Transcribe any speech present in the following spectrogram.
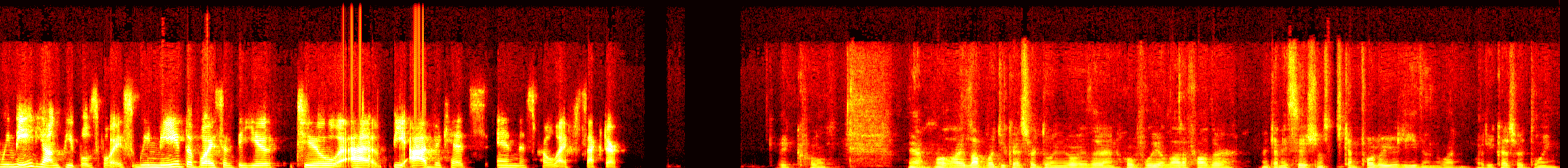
we need young people's voice. We need the voice of the youth to uh, be advocates in this pro-life sector. Okay cool. Yeah well i love what you guys are doing over there and hopefully a lot of other organizations can follow your lead and what, what you guys are doing.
